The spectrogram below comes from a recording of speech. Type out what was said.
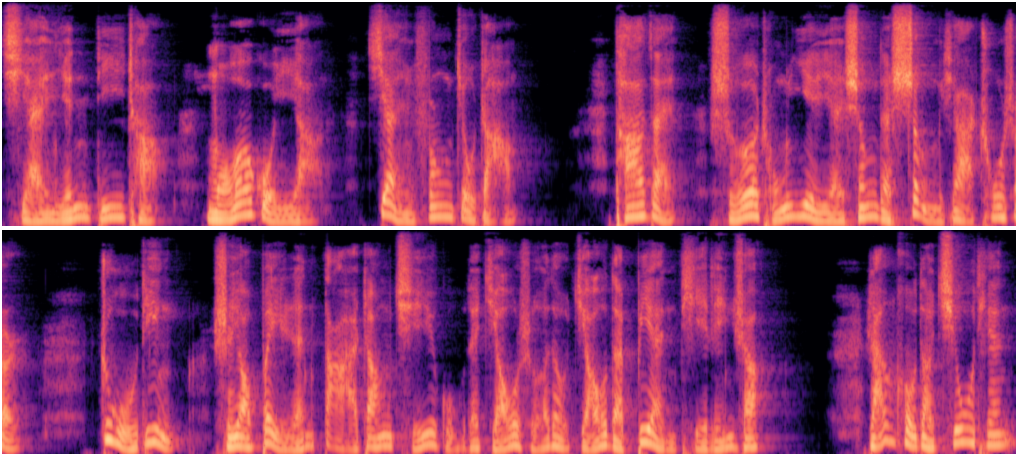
浅吟低唱。蘑菇一样，见风就长。它在蛇虫夜夜生的盛夏出事儿，注定是要被人大张旗鼓的嚼舌头，嚼得遍体鳞伤。然后到秋天，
